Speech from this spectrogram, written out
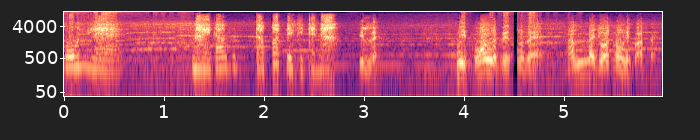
போன்ல நான் ஏதாவது தப்பா பேசிட்டேனா? இல்ல. நீ போன்ல பேசுனத நல்ல யோசனை பண்ணி பார்த்தேன்.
